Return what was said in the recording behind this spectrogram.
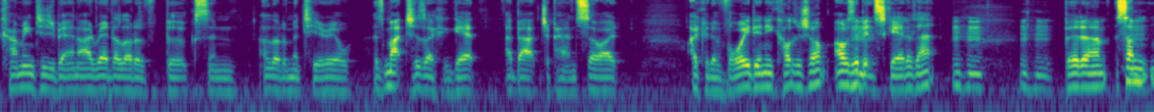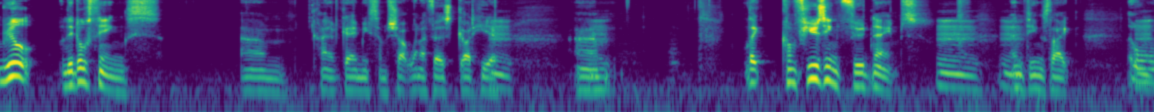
coming to Japan, I read a lot of books and a lot of material, as much as I could get about Japan, so I, I could avoid any culture shock. I was a bit scared of that, Mm-hmm. Mm-hmm. but um, some real little things um, kind of gave me some shock when I first got here. Mm. Um, Like confusing food names. Mm. Mm. and things like wh-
